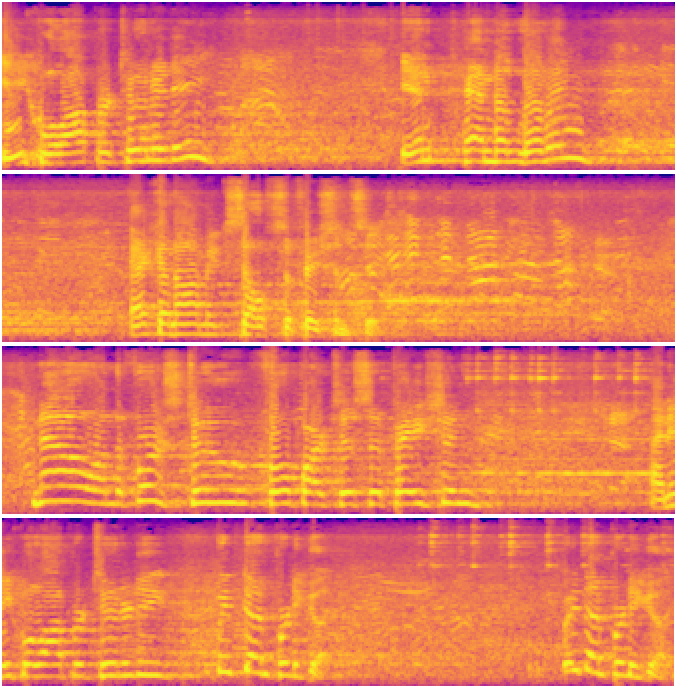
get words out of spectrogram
equal opportunity, independent living, economic self-sufficiency. Now, the first two, full participation and equal opportunity, we've done pretty good. We've done pretty good.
